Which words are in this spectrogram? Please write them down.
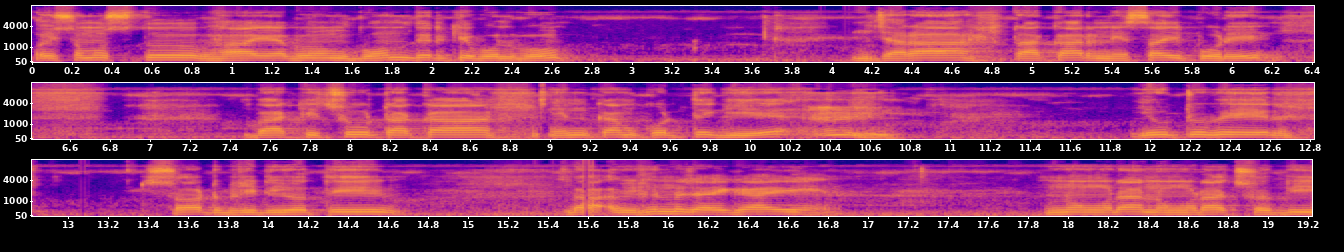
ওই সমস্ত ভাই এবং বোনদেরকে বলব, যারা টাকার নেশায় পড়ে বা কিছু টাকা ইনকাম করতে গিয়ে ইউটিউবের শর্ট ভিডিওতে বা বিভিন্ন জায়গায় নোংরা নোংরা ছবি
